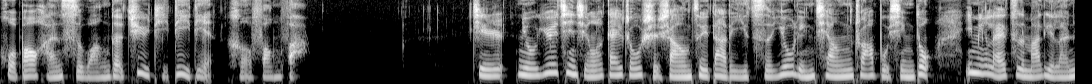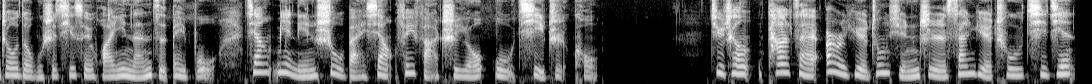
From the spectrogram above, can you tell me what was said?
或包含死亡的具体地点和方法。近日，纽约进行了该州史上最大的一次幽灵枪抓捕行动。一名来自马里兰州的五十七岁华裔男子被捕，将面临数百项非法持有武器指控。据称，他在二月中旬至三月初期间，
